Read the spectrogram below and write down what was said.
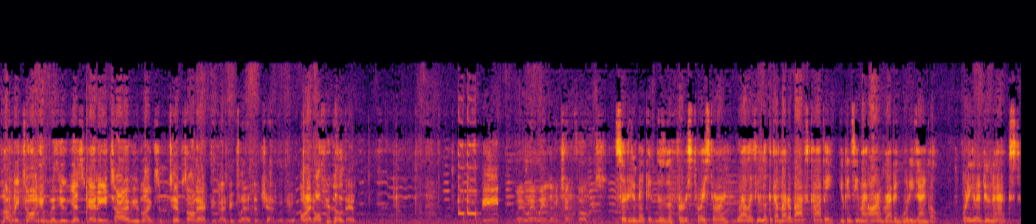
Lovely talking with you. Yes, anytime you'd like some tips on acting, I'd be glad to chat with you. All right, off you go then. Wait, wait, wait. Let me check focus. So, do you make it into the first Toy Story? Well, if you look at the letterbox copy, you can see my arm grabbing Woody's ankle. What are you gonna do next?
